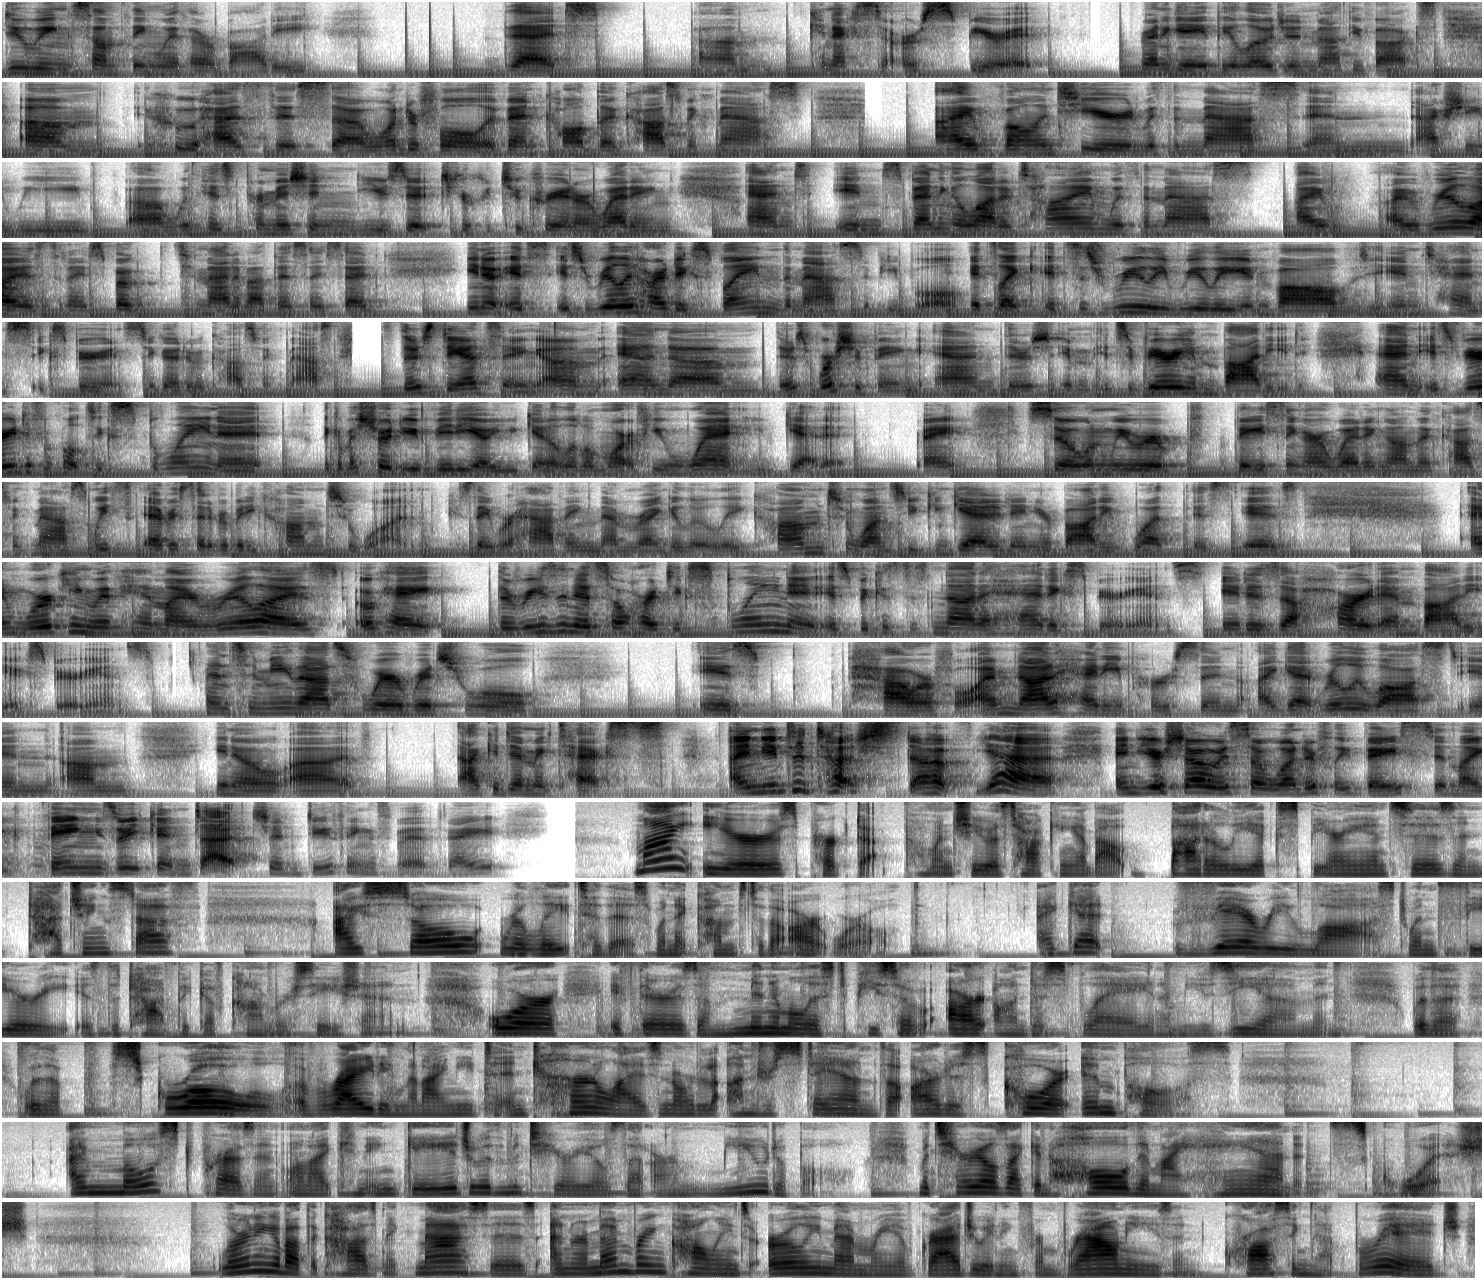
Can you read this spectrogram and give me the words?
doing something with our body that um, connects to our spirit renegade theologian Matthew Fox, um, who has this uh, wonderful event called the Cosmic Mass. I volunteered with the Mass, and actually, we, uh, with his permission, used it to, to create our wedding. And in spending a lot of time with the Mass, I, I realized, and I spoke to Matt about this. I said, you know, it's it's really hard to explain the mass to people. It's like it's this really really involved, intense experience to go to a cosmic mass. There's dancing, um, and um, there's worshiping, and there's it's very embodied, and it's very difficult to explain it. Like if I showed you a video, you get a little more. If you went, you get it right? So when we were basing our wedding on the cosmic mass, we ever said everybody come to one because they were having them regularly. Come to one so you can get it in your body what this is. And working with him, I realized okay, the reason it's so hard to explain it is because it's not a head experience, it is a heart and body experience. And to me, that's where ritual is powerful. I'm not a heady person. I get really lost in, um, you know, uh, academic texts. I need to touch stuff, yeah. And your show is so wonderfully based in like things we can touch and do things with, right? My ears perked up when she was talking about bodily experiences and touching stuff. I so relate to this when it comes to the art world. I get very lost when theory is the topic of conversation, or if there is a minimalist piece of art on display in a museum and with a with a scroll of writing that I need to internalize in order to understand the artist's core impulse. I'm most present when I can engage with materials that are mutable, materials I can hold in my hand and squish. Learning about the cosmic masses and remembering Colleen's early memory of graduating from brownies and crossing that bridge,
